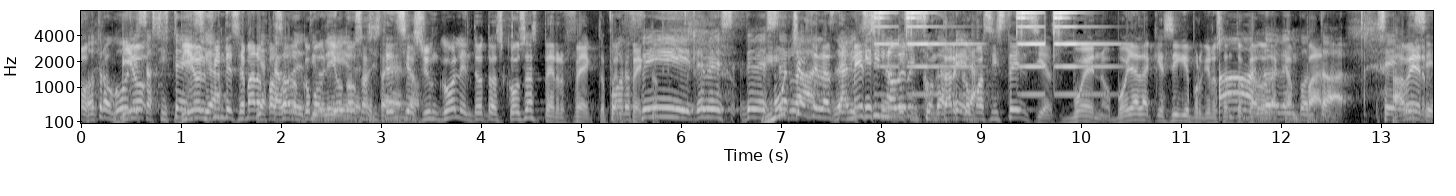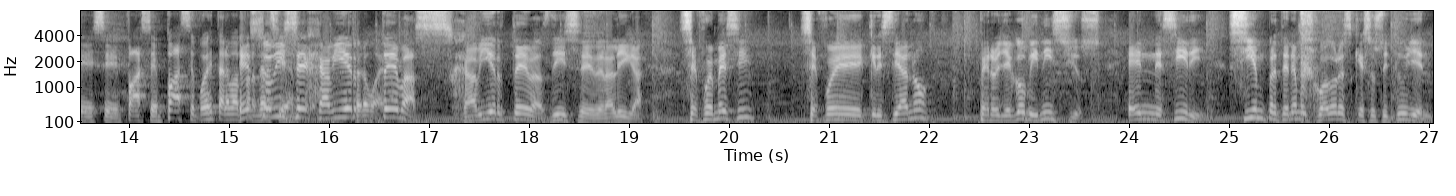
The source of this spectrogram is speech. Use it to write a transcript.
goles, otros goles, vio, asistencia. vio el fin de semana pasado como dio libre, dos asistencias y un gol, entre otras cosas. Perfecto, Por perfecto. fin, debe, debe ser Muchas la- de las la de Messi no deben contar como asistencias. Bueno, voy a la que sigue porque nos han Ah, tocado no la campana. Sí, a ver, sí, sí, pase, pase, pues esta la va a perder esto dice siempre. Javier bueno. Tebas. Javier Tebas dice de la liga. Se fue Messi, se fue Cristiano, pero llegó Vinicius. En Nesiri. Siempre tenemos jugadores que sustituyen.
